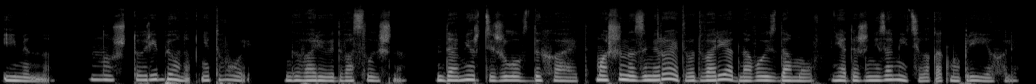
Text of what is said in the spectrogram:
именно? Ну, что ребенок не твой. Говорю едва слышно. Дамир тяжело вздыхает. Машина замирает во дворе одного из домов. Я даже не заметила, как мы приехали.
